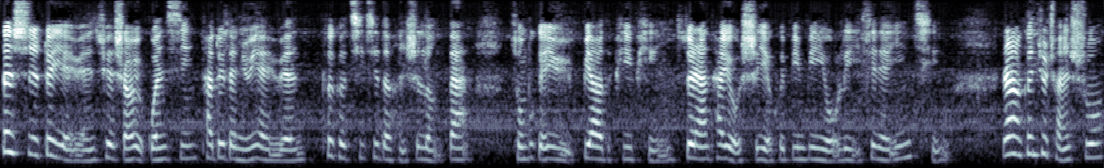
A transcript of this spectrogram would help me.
但是对演员却少有关心。他对待女演员客客气气的，很是冷淡，从不给予必要的批评。虽然他有时也会彬彬有礼，献点殷勤。然而，根据传说。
